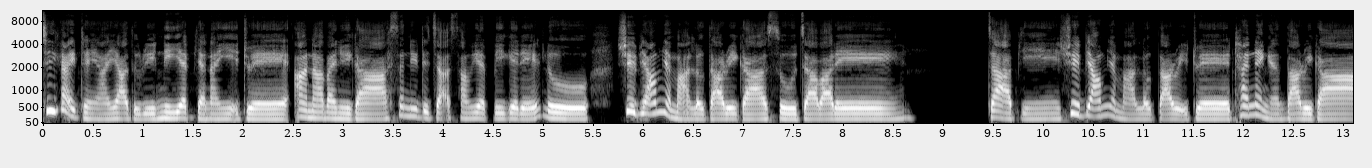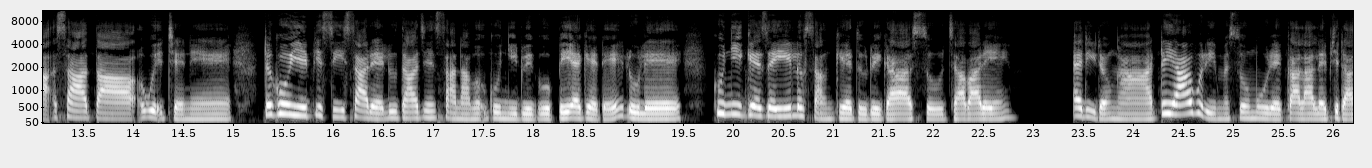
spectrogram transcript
ထိခိုက်ဒဏ်ရာရသူတွေနေရပြန်နိုင်ရေးအတွက်အာဏာပိုင်တွေကစနစ်တကျဆောင်ရွက်ပေးခဲ့တယ်လို့ရွှေပြောင်းမြန်မာလုပ်သားတွေကဆိုကြပါတယ်။ ဒါအပြင်ရွှေပြောင်းမြန်မာလုပ်သားတွေအတွက်ထိုင်းနိုင်ငံသားတွေကအစားအသောက်အဝတ်အထည်နဲ့တကူရည်ပစ္စည်းစတဲ့လူသားချင်းစာနာမှုအကူအညီတွေကိုပေးအပ်ခဲ့တယ်လို့လည်းကုညီကယ်ဆယ်ရေးလှုပ်ဆောင်ခဲ့သူတွေကဆိုကြပါတယ်။အဲ့ဒီတုန်းကတရားဥပဒေမစိုးမှုတဲ့ကာလလည်းဖြစ်တာ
